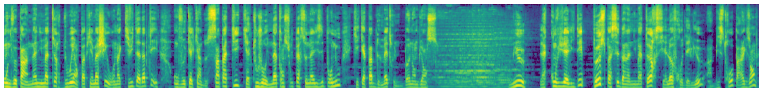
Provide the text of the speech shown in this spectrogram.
On ne veut pas un animateur doué en papier mâché ou en activité adaptée. On veut quelqu'un de sympathique, qui a toujours une attention personnalisée pour nous, qui est capable de mettre une bonne ambiance. Mieux, la convivialité peut se passer d'un animateur si elle offre des lieux, un bistrot par exemple,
